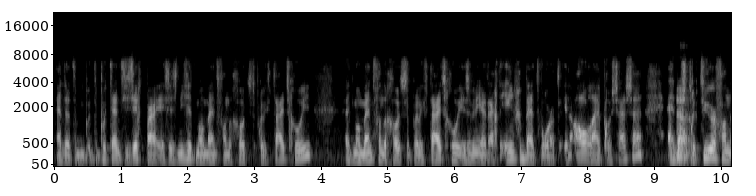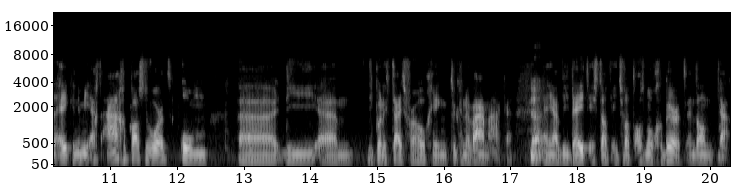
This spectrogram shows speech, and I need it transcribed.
en dat de, de, potentie zichtbaar is, is niet het moment van de grootste productiviteitsgroei. Het moment van de grootste productiviteitsgroei is wanneer het echt ingebed wordt in allerlei processen en de structuur van de economie echt aangepast wordt om uh, die, um, die productiviteitsverhoging te kunnen waarmaken. Ja. En ja, wie weet is dat iets wat alsnog gebeurt. En dan, ja,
